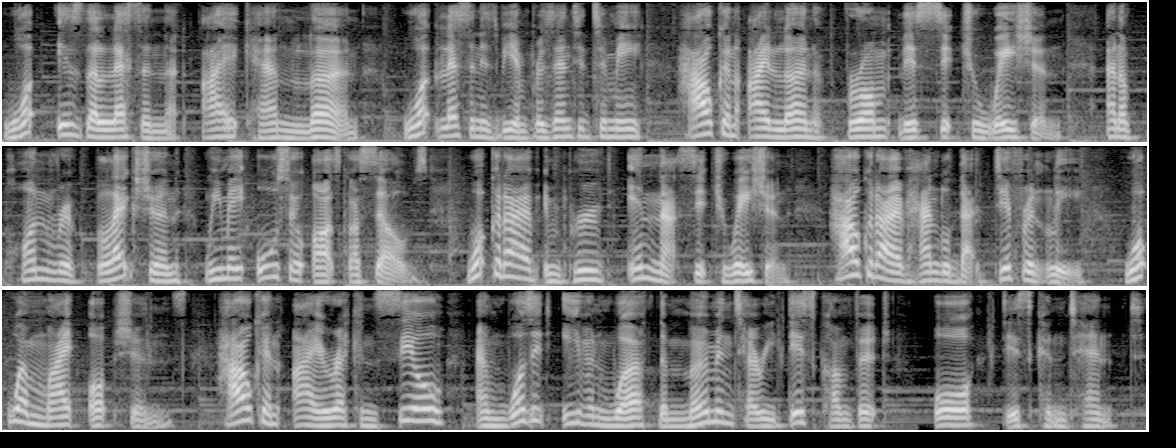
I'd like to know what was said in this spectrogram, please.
what is the lesson that I can learn? What lesson is being presented to me? How can I learn from this situation? And upon reflection, we may also ask ourselves, what could I have improved in that situation? How could I have handled that differently? What were my options? How can I reconcile? And was it even worth the momentary discomfort or discontent?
